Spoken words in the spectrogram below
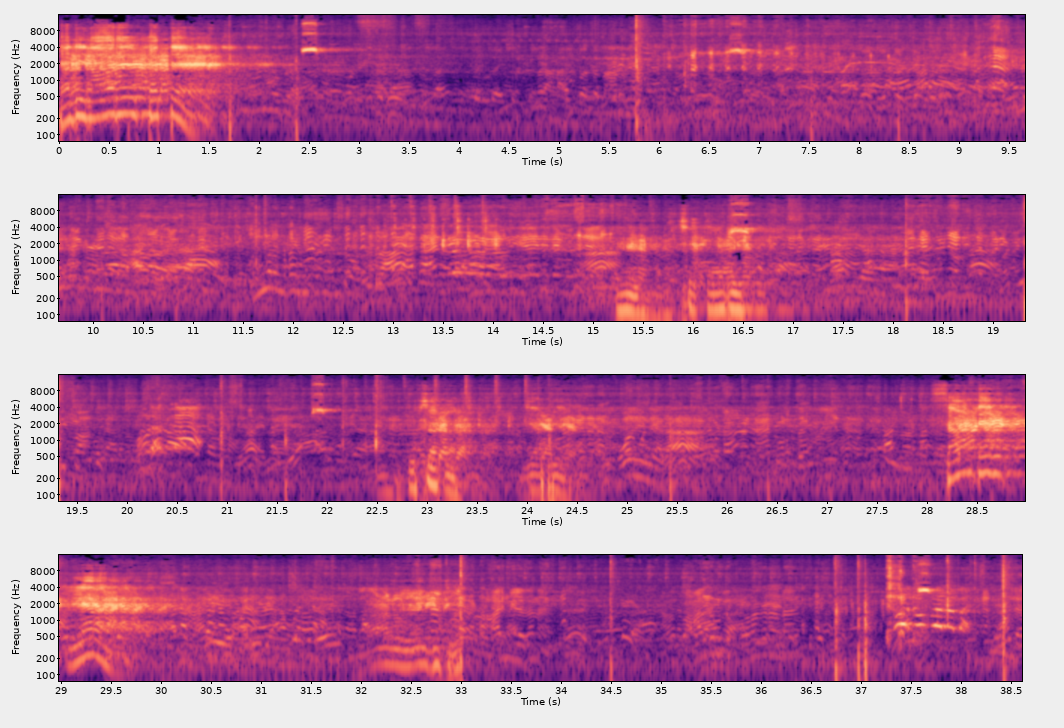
பதினாறு பத்து. சிக்காரி உற்சாகா ஜாபியா செவன்டீன் லெவன் ஆர்மியில தானே அவன் ஆல்ரவுண்ட் புழகிறானா இதுல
